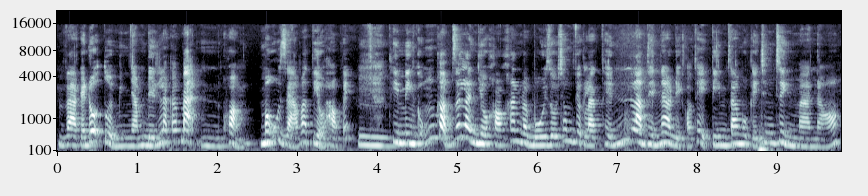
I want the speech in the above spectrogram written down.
và cái độ tuổi mình nhắm đến là các bạn khoảng mẫu giáo và tiểu học ấy ừ. thì mình cũng gặp rất là nhiều khó khăn và bối rối trong việc là thế làm thế nào để có thể tìm ra một cái chương trình mà nó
